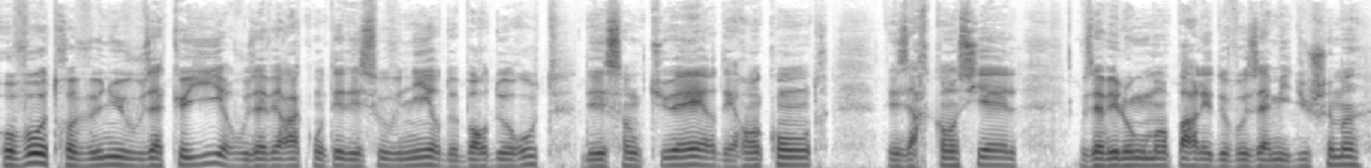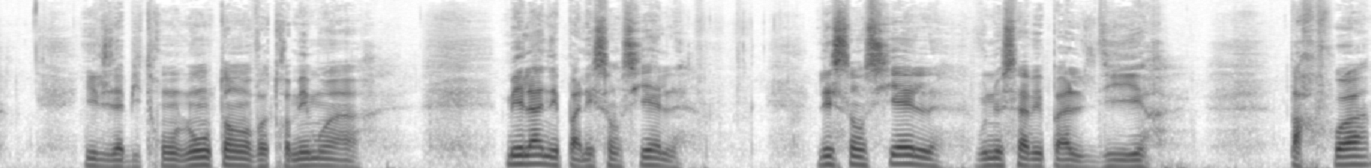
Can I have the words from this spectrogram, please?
Au vôtre venu vous accueillir, vous avez raconté des souvenirs de bord de route, des sanctuaires, des rencontres, des arcs-en-ciel. Vous avez longuement parlé de vos amis du chemin. Ils habiteront longtemps votre mémoire. Mais là n'est pas l'essentiel. L'essentiel, vous ne savez pas le dire. Parfois,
